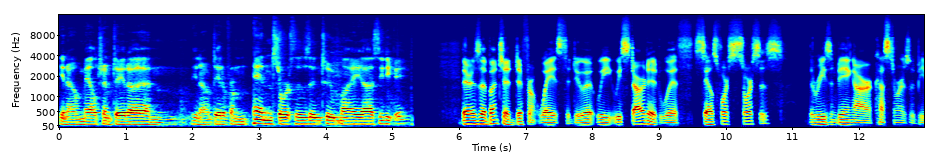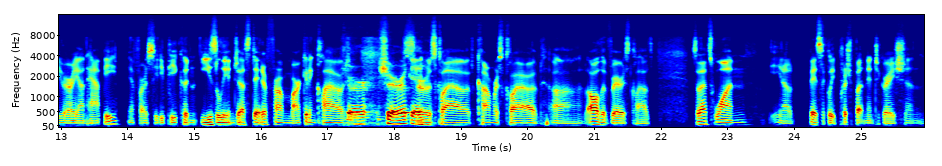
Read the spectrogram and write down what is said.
you know, MailChimp data and, you know, data from N sources into my uh, CDP? There's a bunch of different ways to do it. We we started with Salesforce sources. The reason being our customers would be very unhappy if our CDP couldn't easily ingest data from Marketing Cloud, sure, sure, okay. Service Cloud, Commerce Cloud, uh, all the various clouds. So that's one, you know, basically push button integration.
